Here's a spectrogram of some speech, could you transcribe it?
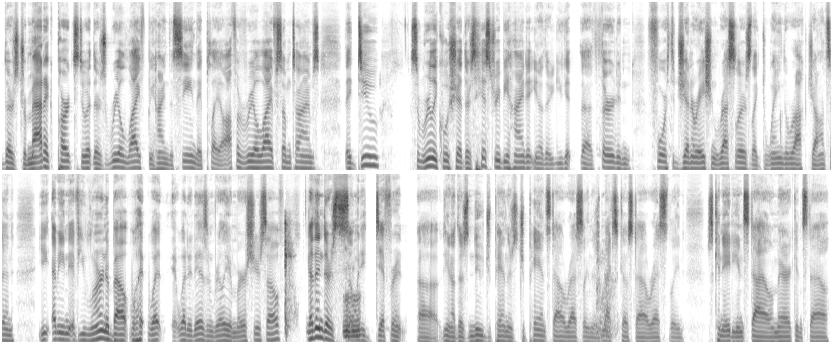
there's dramatic parts to it. There's real life behind the scene. They play off of real life sometimes. They do some really cool shit. There's history behind it. You know, there you get uh, third and fourth generation wrestlers like Dwayne the Rock Johnson. You, I mean, if you learn about what what what it is and really immerse yourself, and then there's so many different. Uh, you know, there's New Japan, there's Japan style wrestling, there's Mexico style wrestling, there's Canadian style, American style,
